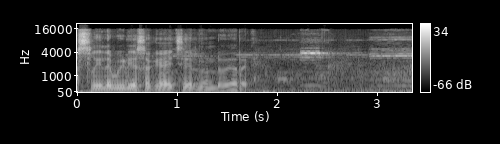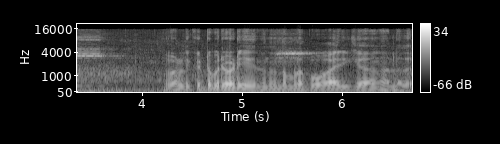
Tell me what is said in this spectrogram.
അശ്ലീല വീഡിയോസൊക്കെ അയച്ചു തരുന്നുണ്ട് വേറെ. വള്ളിക്കെട്ട് പരിപാടി ഇതിനൊന്നും നമ്മൾ പോകാതിരിക്കുക നല്ലത്.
